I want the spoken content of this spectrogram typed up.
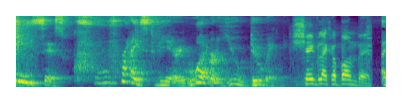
Jesus Christ, Vieri, what are you doing? Shave like a bombe. I,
